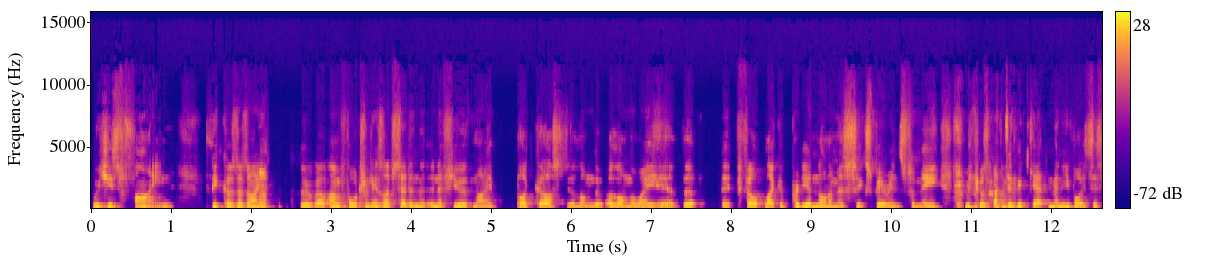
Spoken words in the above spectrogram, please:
which is fine because as I unfortunately, as I've said in, in a few of my podcasts along the along the way here, that it felt like a pretty anonymous experience for me because I didn't get many voices.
